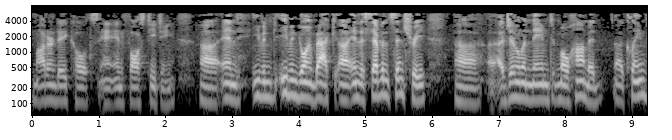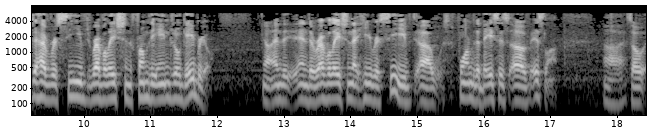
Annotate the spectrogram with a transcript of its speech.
modern day cults and, and false teaching. Uh, and even even going back uh, in the seventh century, uh, a gentleman named Mohammed uh, claimed to have received revelation from the angel Gabriel. and the and the revelation that he received uh, formed the basis of Islam. Uh, so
